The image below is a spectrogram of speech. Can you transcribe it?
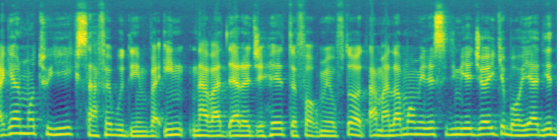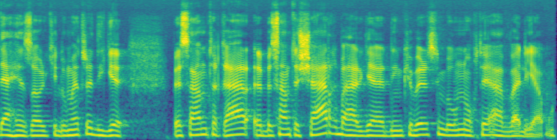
اگر ما توی یک صفحه بودیم و این 90 درجه اتفاق میافتاد عملا ما می‌رسیدیم یه جایی که باید یه ده هزار کیلومتر دیگه به سمت غر... به سمت شرق برگردیم که برسیم به اون نقطه اولیه‌مون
